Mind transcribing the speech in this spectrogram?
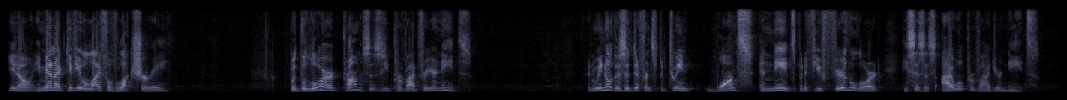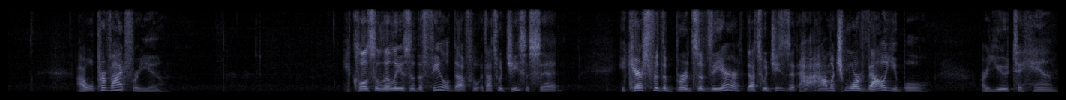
you know, he may not give you a life of luxury, but the Lord promises he'd provide for your needs. And we know there's a difference between wants and needs, but if you fear the Lord, he says this I will provide your needs. I will provide for you. He clothes the lilies of the field. That's what, that's what Jesus said. He cares for the birds of the air. That's what Jesus said. How, how much more valuable are you to him?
